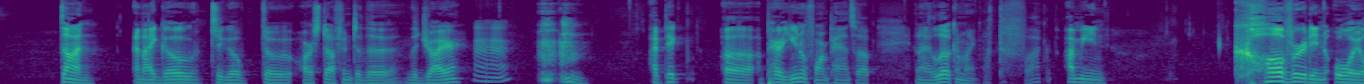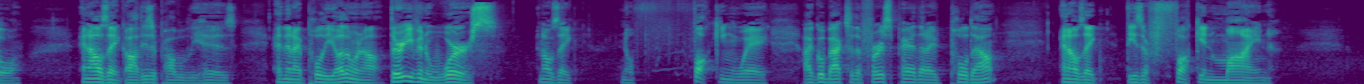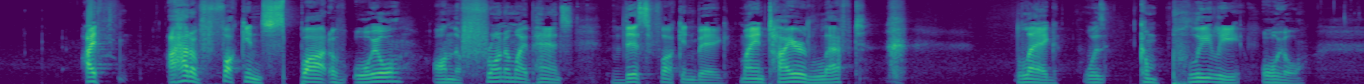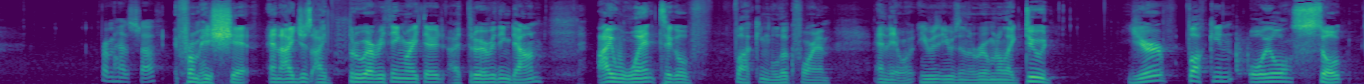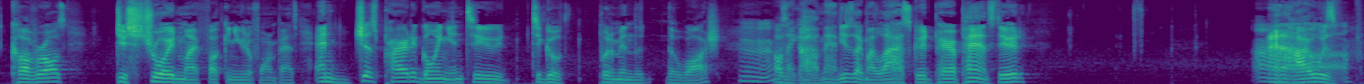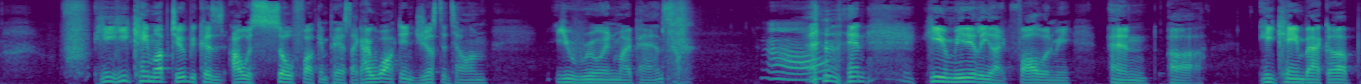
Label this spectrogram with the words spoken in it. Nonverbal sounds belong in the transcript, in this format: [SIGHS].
done. And I go to go throw our stuff into the, the dryer. [CLEARS THROAT] I pick uh, a pair of uniform pants up and I look, I'm like, what the fuck? I mean, covered in oil. And I was like, oh, these are probably his. And then I pull the other one out. They're even worse. And I was like, no fucking way. I go back to the first pair that I pulled out and I was like, these are fucking mine. I I had a fucking spot of oil on the front of my pants this fucking big. My entire left [LAUGHS] leg was completely oil From his stuff. from his shit. And i just i threw everything right there. I threw everything down. I went to go fucking look for him. And they he was he was in the room. And i'm like dude your fucking oil soaked coveralls destroyed my fucking uniform pants. And just prior to going into to go put them in the the wash mm-hmm. i was like oh man these are like my last good pair of pants dude. And i was. He he came up too because I was so fucking pissed. Like I walked in just to tell him you ruined my pants. [LAUGHS] Aw. and then he immediately like followed me and uh he came back up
